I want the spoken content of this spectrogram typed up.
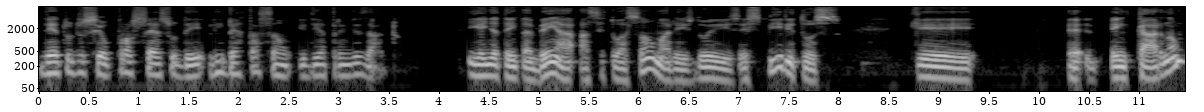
dentro do seu processo de libertação e de aprendizado. E ainda tem também a, a situação, Maris, dos espíritos que é, encarnam,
